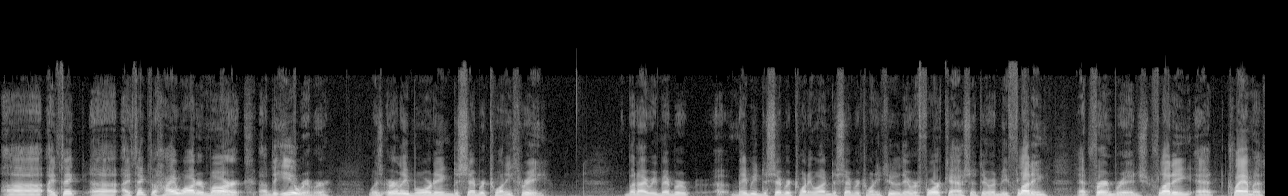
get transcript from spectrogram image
uh I think uh, I think the high water mark of the Eel River was early morning December 23 but I remember uh, maybe December 21, December 22, there were forecasts that there would be flooding at Fernbridge, flooding at Klamath,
